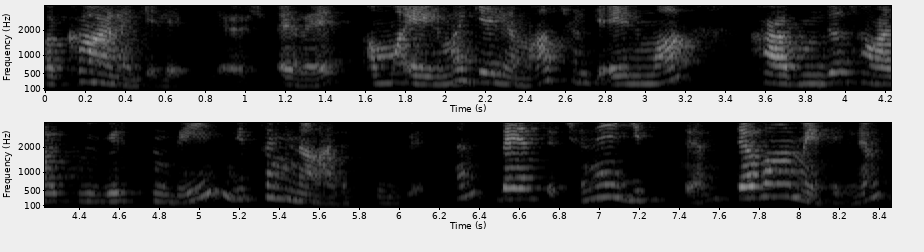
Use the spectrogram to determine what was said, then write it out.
Makarna gelebilir. Evet ama elma gelemez. Çünkü elma karbonhidrat ağırlıklı bir besin değil, vitamin ağırlıklı bir besin. B seçeneği gitti. Devam edelim.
